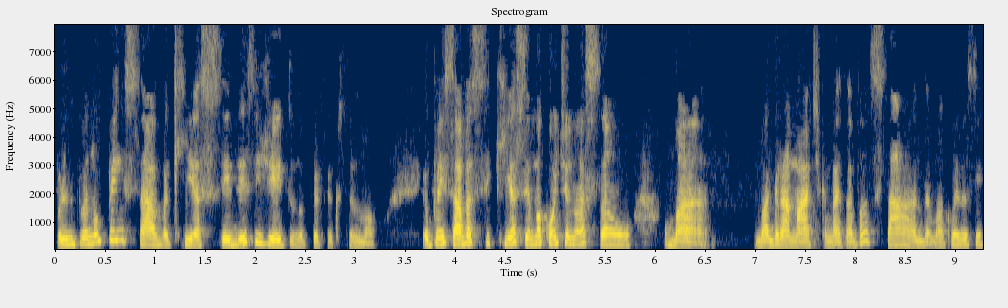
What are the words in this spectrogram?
Por exemplo, eu não pensava que ia ser desse jeito no perfeccionnement eu pensava que ia ser uma continuação, uma, uma gramática mais avançada, uma coisa assim.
